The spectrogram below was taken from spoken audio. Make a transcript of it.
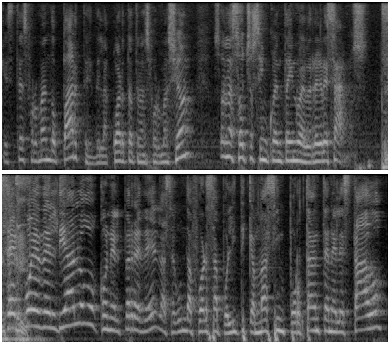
que estés formando parte de la cuarta transformación. Son las 8.59, regresamos. ¿Se puede el diálogo con el PRD, la segunda fuerza política más importante en el Estado?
